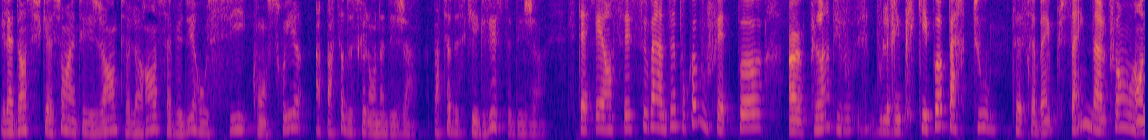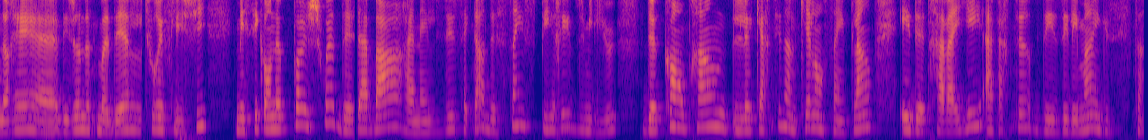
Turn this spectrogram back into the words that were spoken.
Et la densification intelligente, Laurence, ça veut dire aussi construire à partir de ce que l'on a déjà, à partir de ce qui existe déjà. Tout à fait. On se fait souvent dire pourquoi vous ne faites pas un plan puis vous ne le répliquez pas partout? Ce serait bien plus simple. Dans le fond, on aurait euh, déjà notre modèle tout réfléchi, mais c'est qu'on n'a pas le choix de d'abord analyser le secteur, de s'inspirer du milieu, de comprendre le quartier dans lequel on s'implante et de travailler à partir des éléments existants.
